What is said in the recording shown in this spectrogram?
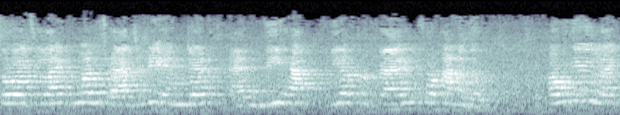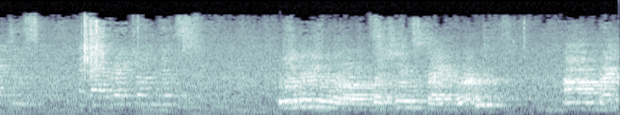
So it's like one tragedy ended and we have we are preparing for another. How do you like to elaborate on this? Even your question is quite good. Uh, but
